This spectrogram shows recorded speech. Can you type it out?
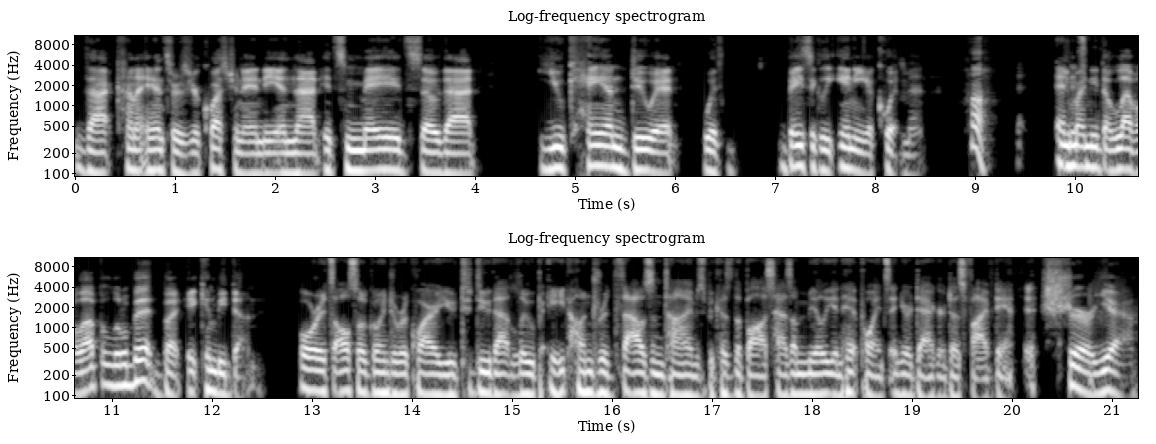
that kind of answers your question Andy in that it's made so that you can do it with basically any equipment. Huh. And you might need to level up a little bit, but it can be done. or it's also going to require you to do that loop 800,000 times because the boss has a million hit points and your dagger does 5 damage. Sure, yeah.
